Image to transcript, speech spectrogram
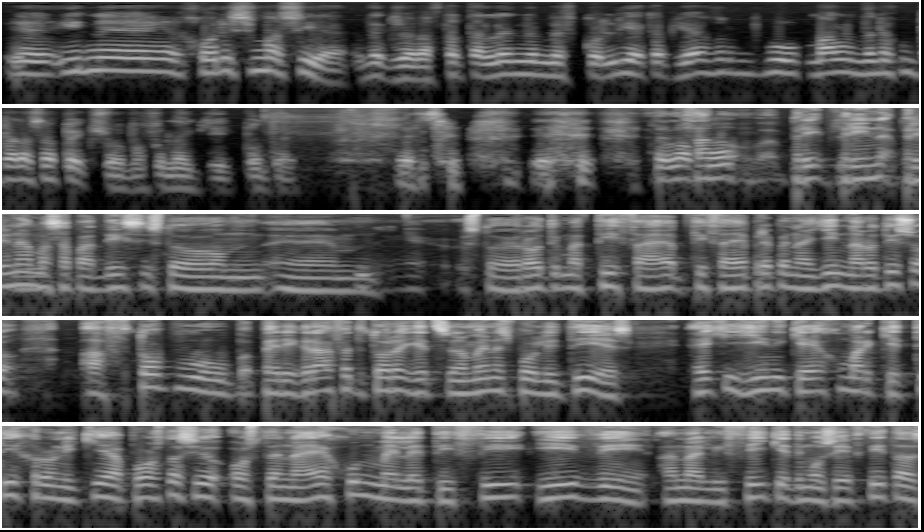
ε, είναι χωρίς σημασία. Δεν ξέρω, αυτά τα λένε με ευκολία κάποιοι άνθρωποι που μάλλον δεν έχουν περάσει απ' έξω από φυλακή ποτέ. Έτσι. Ε, θα, πριν, πριν, πριν να μας απαντήσεις στο, ε, στο ερώτημα τι θα, τι θα έπρεπε να γίνει, να ρωτήσω αυτό που περιγράφεται τώρα για τις ΗΠΑ έχει γίνει και έχουμε αρκετή χρονική απόσταση ώστε να έχουν μελετηθεί ήδη, αναλυθεί και δημοσιευτεί τα,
